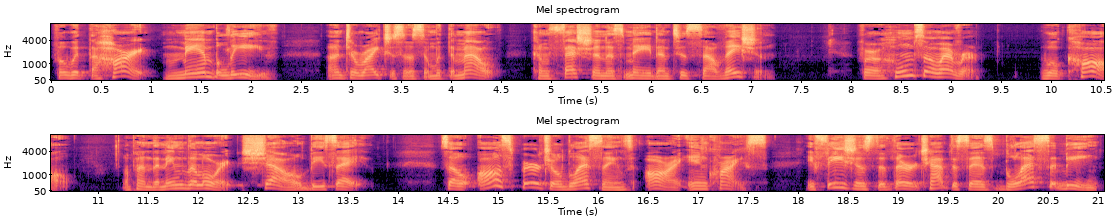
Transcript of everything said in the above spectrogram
For with the heart man believe unto righteousness, and with the mouth confession is made unto salvation. For whomsoever will call upon the name of the Lord shall be saved. So all spiritual blessings are in Christ. Ephesians, the third chapter says, blessed be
